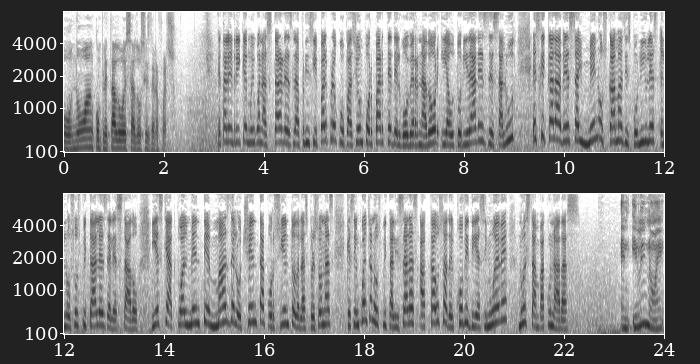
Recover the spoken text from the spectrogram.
o no han completado esa dosis de refuerzo. ¿Qué tal, Enrique? Muy buenas tardes. La principal preocupación por parte del gobernador y autoridades de salud es que cada vez hay menos camas disponibles en los hospitales del estado. Y es que actualmente más del 80% de las personas que se encuentran hospitalizadas a causa del COVID-19 no están vacunadas. En Illinois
